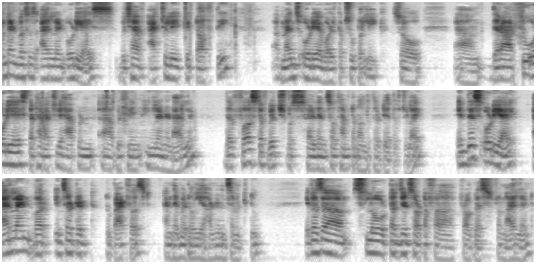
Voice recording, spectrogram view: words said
England versus Ireland ODIs, which have actually kicked off the uh, Men's ODI World Cup Super League. So, um, there are two ODIs that have actually happened uh, between England and Ireland. The first of which was held in Southampton on the 30th of July. In this ODI, Ireland were inserted to bat first and they made only 172. It was a slow, turgid sort of uh, progress from Ireland.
